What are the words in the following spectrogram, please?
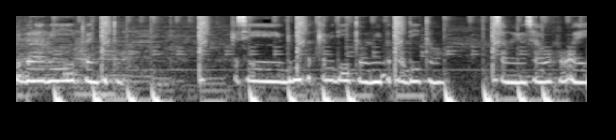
February 22. Kasi lumipat kami dito, lumipat ako dito. Kasama yung asawa ko ay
